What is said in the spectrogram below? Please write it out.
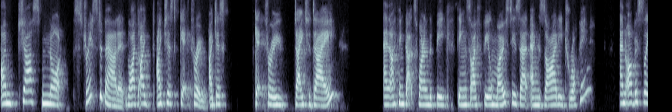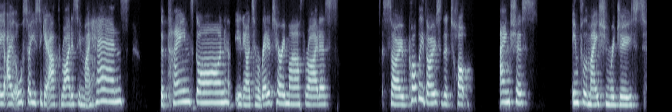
I'm just not stressed about it. Like I, I just get through. I just get through day to day. And I think that's one of the big things I feel most is that anxiety dropping. And obviously, I also used to get arthritis in my hands. The pain's gone. You know, it's hereditary my arthritis. So probably those are the top anxious, inflammation reduced.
